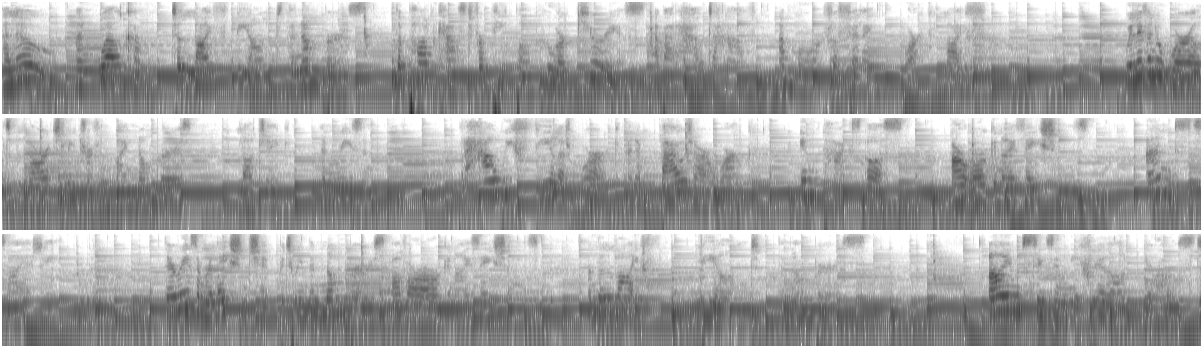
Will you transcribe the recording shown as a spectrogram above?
Hello, and welcome to Life Beyond the Numbers, the podcast for people who are curious about how to have a more fulfilling work life. We live in a world largely driven by numbers, logic, and reason. But how we feel at work and about our work impacts us, our organisations, and society. There is a relationship between the numbers of our organisations and the life beyond the numbers. I'm Susan Mihrialon, your host.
